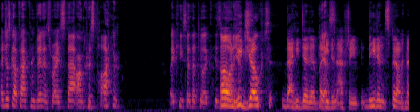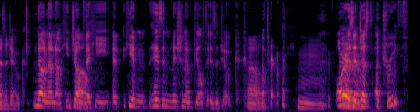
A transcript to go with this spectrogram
I just got back from Venice where I spat on Chris Pine. like he said that to like his Oh, audience. he joked that he did it, but he didn't actually. He didn't spit on him as a joke. No, no, no. He joked Oh. that he he had his admission of guilt is a joke. Oh, Apparently, hmm. or is don't it just a truth?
